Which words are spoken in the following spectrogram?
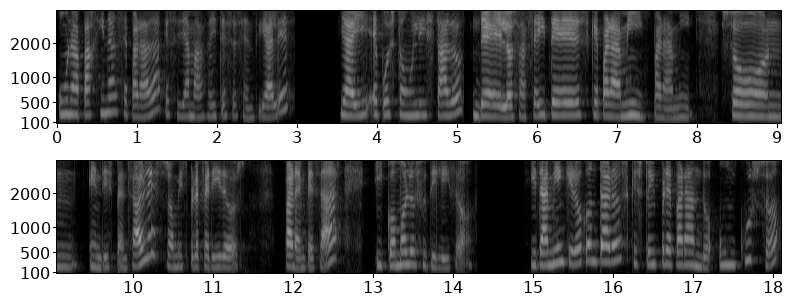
una página separada que se llama aceites esenciales y ahí he puesto un listado de los aceites que para mí, para mí, son indispensables, son mis preferidos para empezar y cómo los utilizo. Y también quiero contaros que estoy preparando un curso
